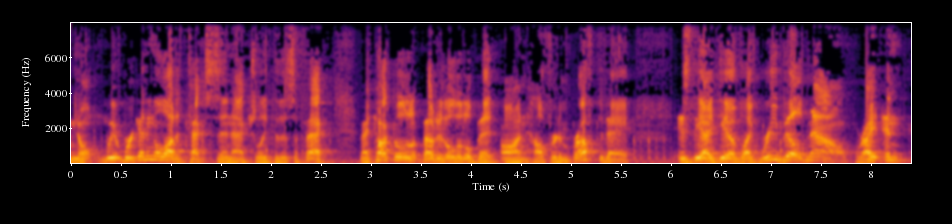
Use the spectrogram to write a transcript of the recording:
you know, we're, we're getting a lot of texts in actually to this effect, and I talked a little about it a little bit on Halford and Brough today. Is the idea of like rebuild now, right? And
